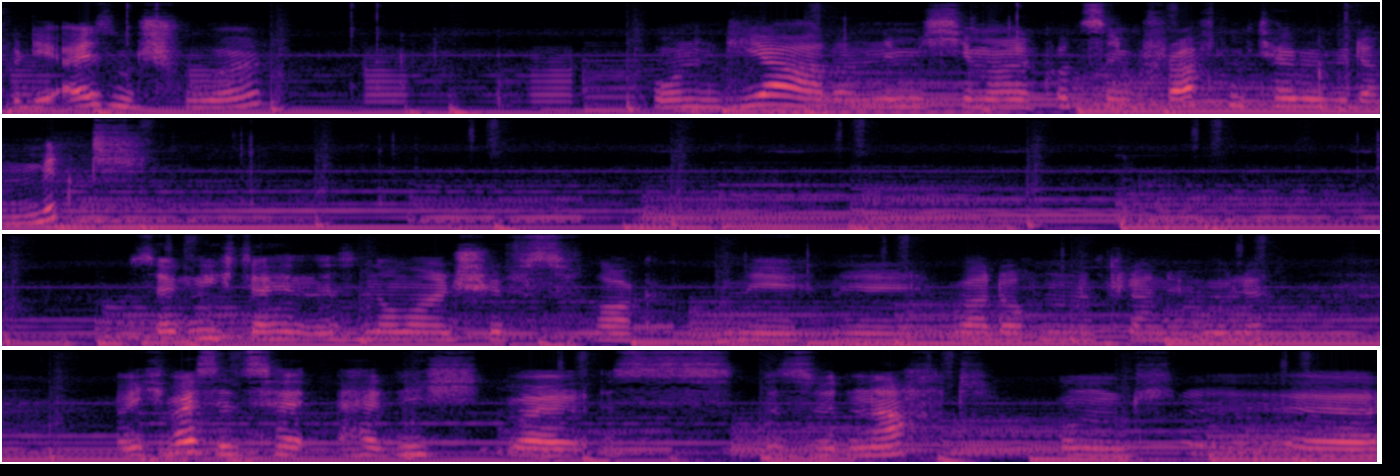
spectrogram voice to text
für die Eisenschuhe. Und ja, dann nehme ich hier mal kurz den Crafting Table wieder mit. Sag nicht, da hinten ist nochmal ein Schiffswrack. Nee, nee, war doch nur eine kleine Höhle. Aber ich weiß jetzt halt nicht, weil es, es wird Nacht und äh,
